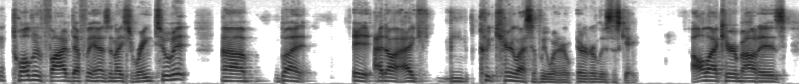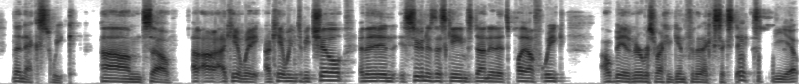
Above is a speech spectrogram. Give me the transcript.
12 and 5 definitely has a nice ring to it. Uh, but it, I don't I could care less if we win or, or lose this game. All I care about is the next week. Um, so I, I can't wait. I can't wait to be chill. And then as soon as this game's done and it's playoff week, I'll be a nervous wreck again for the next six days. Yep,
